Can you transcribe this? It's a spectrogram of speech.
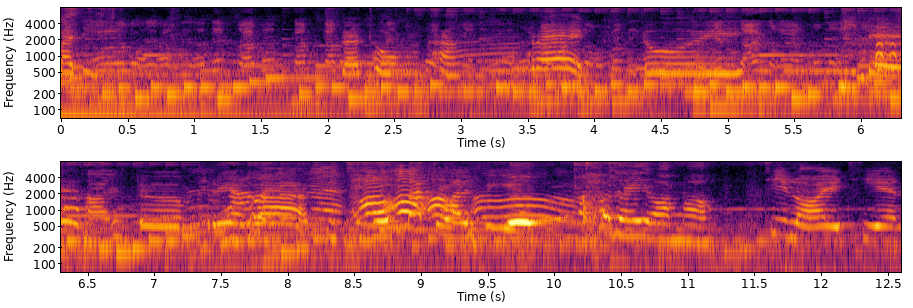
บดีกระทงครั้งแรก โดยมีแต่เดิมเรียกว่าพิธีกรรมปี เขาได้ออกเนาะที่ลอยเทียน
